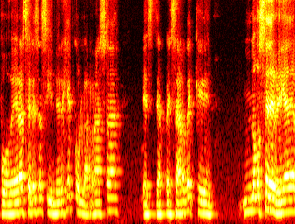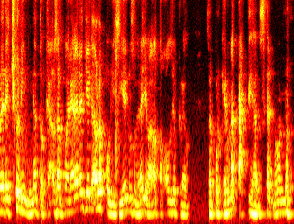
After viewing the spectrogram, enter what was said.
poder hacer esa sinergia con la raza, este, a pesar de que no se debería de haber hecho ninguna tocada. O sea, podría haber llegado la policía y nos hubiera llevado a todos, yo creo. O sea, porque era una tapia, o sea, no, no,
